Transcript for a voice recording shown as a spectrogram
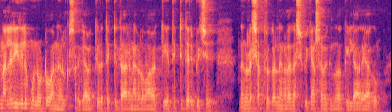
നല്ല രീതിയിൽ മുന്നോട്ട് പോകാൻ നിങ്ങൾക്ക് സാധിക്കും. ആ വ്യക്തിയുടെ തെറ്റിദ്ധാരണകളും ആ വ്യക്തിയെ തെറ്റിദ്ധരിപ്പിച്ച് നിങ്ങളുടെ ശത്രുക്കൾ നിങ്ങളെ നശിപ്പിക്കാൻ ശ്രമിക്കുന്നതൊക്കെ ഇല്ലാതെയാകും.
